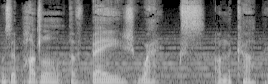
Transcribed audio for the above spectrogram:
was a puddle of beige wax on the carpet.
